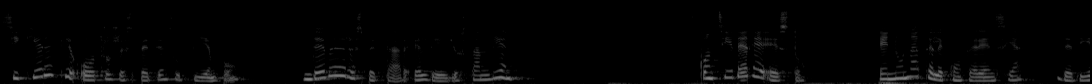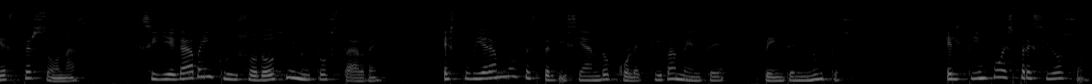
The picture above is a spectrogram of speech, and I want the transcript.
Si quiere que otros respeten su tiempo, debe respetar el de ellos también. Considere esto. En una teleconferencia de 10 personas, si llegaba incluso dos minutos tarde, estuviéramos desperdiciando colectivamente 20 minutos. El tiempo es precioso,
